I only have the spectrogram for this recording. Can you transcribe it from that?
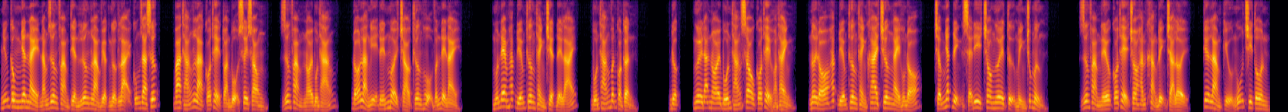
Những công nhân này nắm Dương Phàm tiền lương làm việc ngược lại cũng ra sức, 3 tháng là có thể toàn bộ xây xong, Dương Phàm nói 4 tháng, đó là nghĩ đến mời chào thương hộ vấn đề này. Muốn đem hắc điếm thương thành triệt để lái, 4 tháng vẫn còn cần. Được, ngươi đã nói 4 tháng sau có thể hoàn thành, nơi đó hắc điếm thương thành khai trương ngày hôm đó, chấm nhất định sẽ đi cho ngươi tự mình chúc mừng. Dương Phàm nếu có thể cho hắn khẳng định trả lời, kia làm cửu ngũ chi tôn,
